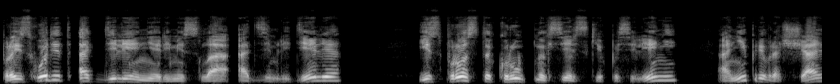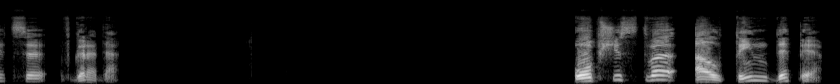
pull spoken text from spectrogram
происходит отделение ремесла от земледелия, из просто крупных сельских поселений они превращаются в города. Общество Алтын-Депе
